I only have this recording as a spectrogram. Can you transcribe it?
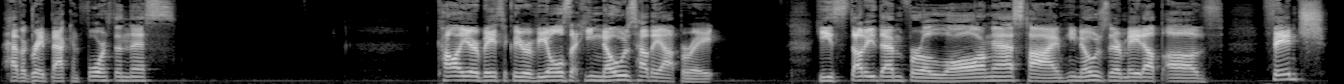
have a great back and forth in this. Collier basically reveals that he knows how they operate He's studied them for a long ass time. He knows they're made up of Finch,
